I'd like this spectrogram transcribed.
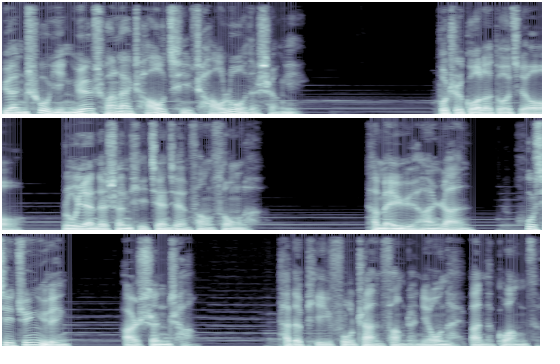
远处隐约传来潮起潮落的声音。不知过了多久，如燕的身体渐渐放松了，她眉宇安然，呼吸均匀而深长。他的皮肤绽放着牛奶般的光泽。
